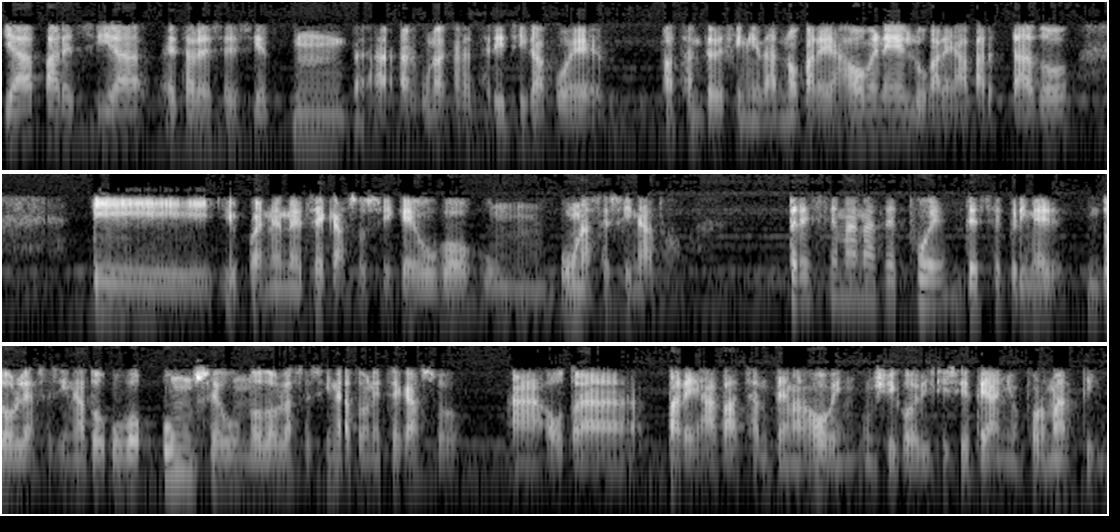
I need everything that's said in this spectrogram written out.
ya parecía establecer mm, algunas características pues bastante definidas, ¿no? Parejas jóvenes, lugares apartados, y, bueno, en este caso sí que hubo un, asesinato. Tres semanas después de ese primer doble asesinato hubo un segundo doble asesinato, en este caso a otra pareja bastante más joven, un chico de 17 años por Martin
